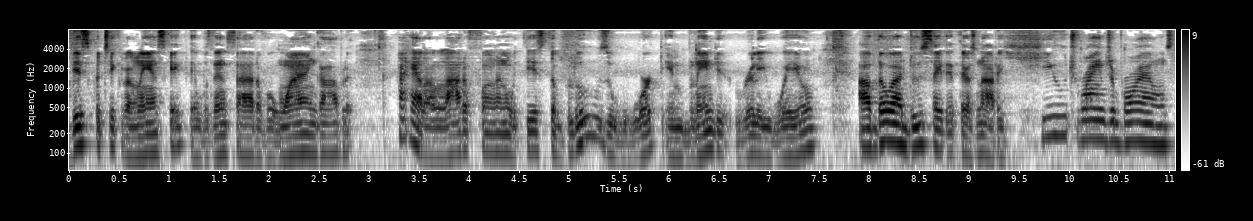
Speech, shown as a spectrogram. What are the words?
this particular landscape that was inside of a wine goblet. I had a lot of fun with this. The blues worked and blended really well. Although I do say that there's not a huge range of browns,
